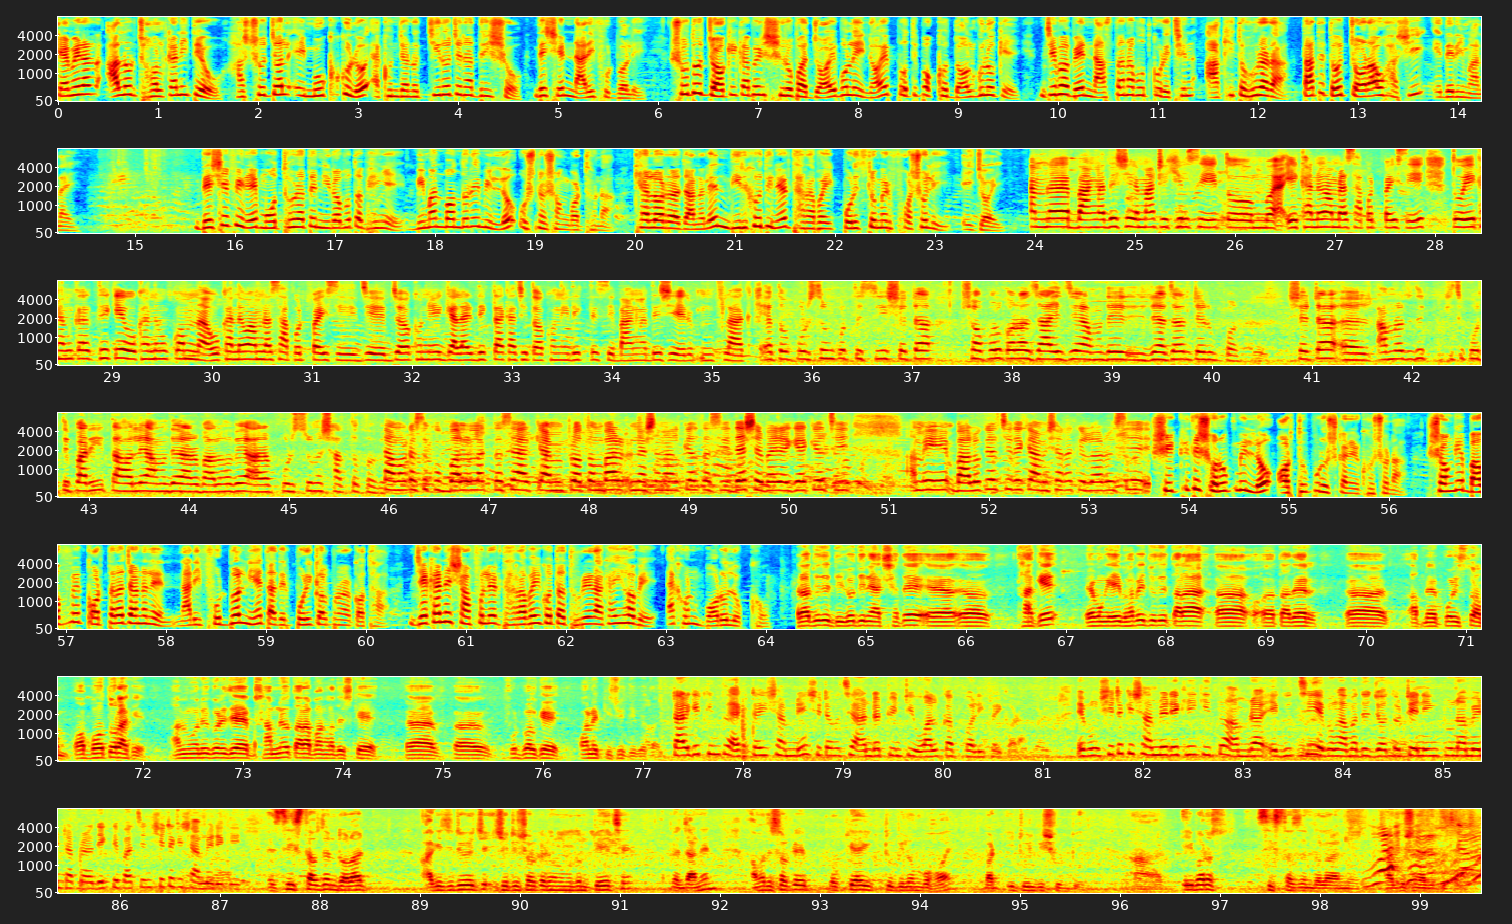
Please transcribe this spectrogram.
ক্যামেরার আলোর ঝলকানিতেও হাস্যোজ্জ্বল এই মুখগুলো এখন যেন চিরচেনা দৃশ্য দেশের নারী ফুটবলে। শুধু জকি কাপের শিরোপা জয় বলেই নয়, প্রতিপক্ষ দলগুলোকে যেভাবে নাস্তানাবুদ করেছেন আখি তহুরারা, তাতে তো চড়াও হাসি এদেরই মানায়। দেশে ফিরে মধ্যরাতে নীরবতা ভেঙে বিমানবন্দরে মিলল উষ্ণ সংবর্ধনা। খেলোয়াড়রা জানালেন, দীর্ঘদিনের ধারাবাহিক পরিশ্রমের ফসলই এই জয়। আমরা বাংলাদেশের মাঠে খেলছি তো এখানেও আমরা সাপোর্ট পাইছি। তো এখানকার থেকে ওখানেও কম না ওখানেও আমরা সাপোর্ট পাইছি যে যখনই গ্যালারির দিক তাকাচ্ছি তখনই দেখতেছি বাংলাদেশের ফ্ল্যাগ এত পরিশ্রম করতেছি সেটা সফল করা যায় যে আমাদের রেজাল্টের উপর। সেটা আমরা যদি কিছু করতে পারি তাহলে আমাদের আরও ভালো হবে আর পরিশ্রমের সার্থক হবে। আমার কাছে খুব ভালো লাগতেছে আর কি আমি প্রথমবার ন্যাশনাল খেলতেছি দেশের বাইরে গিয়ে খেলছি। আমি ভালো খেলছি দেখে আমি সারা খেলোয়াড় হয়েছি। স্বীকৃতি স্বরূপ মিলল অর্থ পুরস্কারের ঘোষণা। সঙ্গে বাফুফে কর্তারা জানালেন, নারী ফুটবল নিয়ে তাদের পরিকল্পনার কথা। যেখানে সাফল্যের ধারাবাহিকতা ধরে রাখাই হবে এখন বড় লক্ষ্য। তারা যদি দীর্ঘদিন একসাথে থাকে এবং এইভাবে যদি তারা তাদের আপনার পরিশ্রম অব্যাহত রাখে, আমি মনে করি যে সামনেও তারা বাংলাদেশকে ফুটবলকে অনেক কিছুই দিবে টার্গেট কিন্তু একটাই সামনে সেটা হচ্ছে under twenty world cup qualify করা। এবং সেটাকে সামনে রেখেই কিন্তু আমরা এগুচ্ছি এবং আমাদের যত ট্রেনিং টুর্নামেন্ট আপনারা দেখতে পাচ্ছেন সেটাকে সামনে রেখে সিক্স থাউজেন্ড ডলার আগে যেটি হয়েছে সেটি সরকারি অনুমোদন পেয়েছে আপনারা জানেন। আমাদের সরকারের প্রক্রিয়ায় একটু বিলম্ব হয় but it will be should be আর এইবারও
